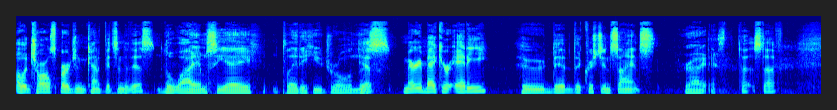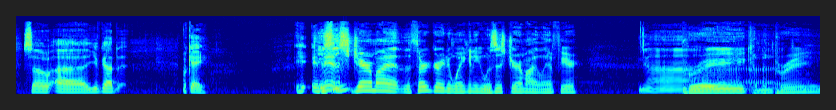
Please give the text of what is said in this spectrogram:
oh, Charles Spurgeon kind of fits into this. The YMCA played a huge role in this. Yes, Mary Baker Eddy, who did the Christian Science Right. that stuff. So uh, you've got okay. And Is then, this Jeremiah, the third great awakening? Was this Jeremiah Lanphier? Uh, Pray, come and pray.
